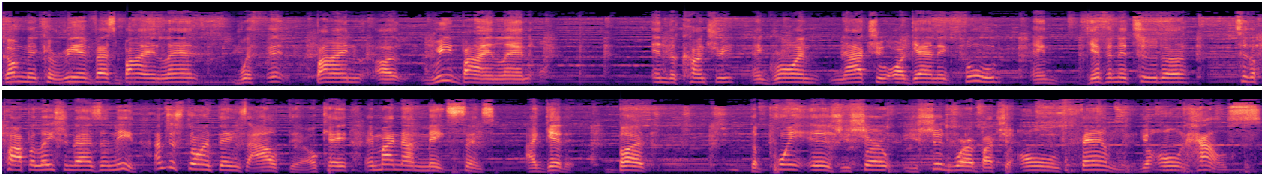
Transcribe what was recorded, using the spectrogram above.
government could reinvest buying land with it, buying, uh, rebuying land in the country and growing natural organic food and giving it to the to the population that's in need. I'm just throwing things out there, okay? It might not make sense. I get it. But the point is you sure you should worry about your own family, your own house.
